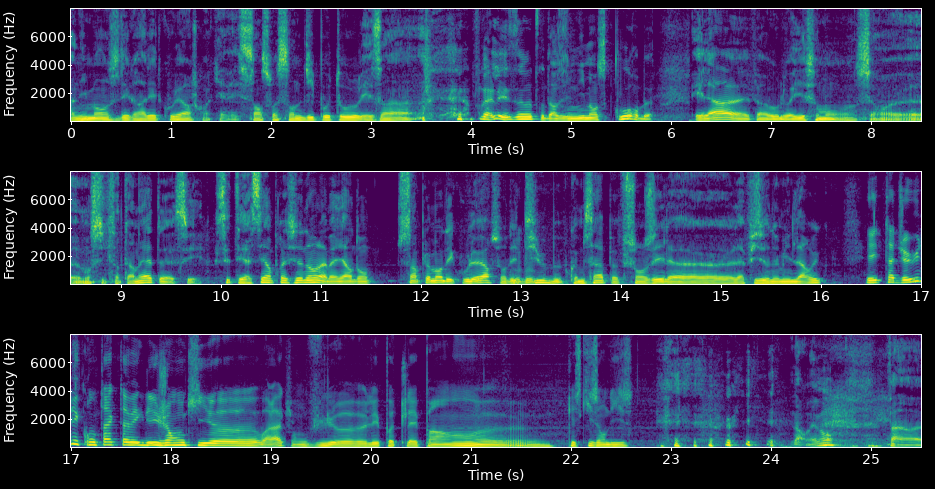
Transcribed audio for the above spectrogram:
un immense dégradé de couleurs. Je crois qu'il y avait 170 poteaux les uns après les autres dans une immense courbe. Et là, euh, enfin, vous le voyez sur mon, sur, euh, mon site internet, euh, c'était assez impressionnant la manière dont simplement des couleurs sur des Mhm. tubes comme ça peuvent changer la, la physionomie de la rue. Et t'as déjà eu des contacts avec des gens qui, euh, voilà, qui ont vu euh, les potelets peints euh, Qu'est-ce qu'ils en disent? Énormément. Enfin,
